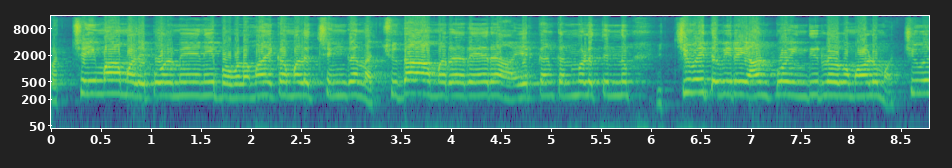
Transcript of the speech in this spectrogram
பச்சைமா மலை போல் மேனே பவளமாய் கமல செங்கன் அச்சுதா அமரரேற அயற்கண் கண்மலை தின்னும். இச்சுவை தவிர யான் போய் இந்திரலோகமாலும் அச்சுவை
